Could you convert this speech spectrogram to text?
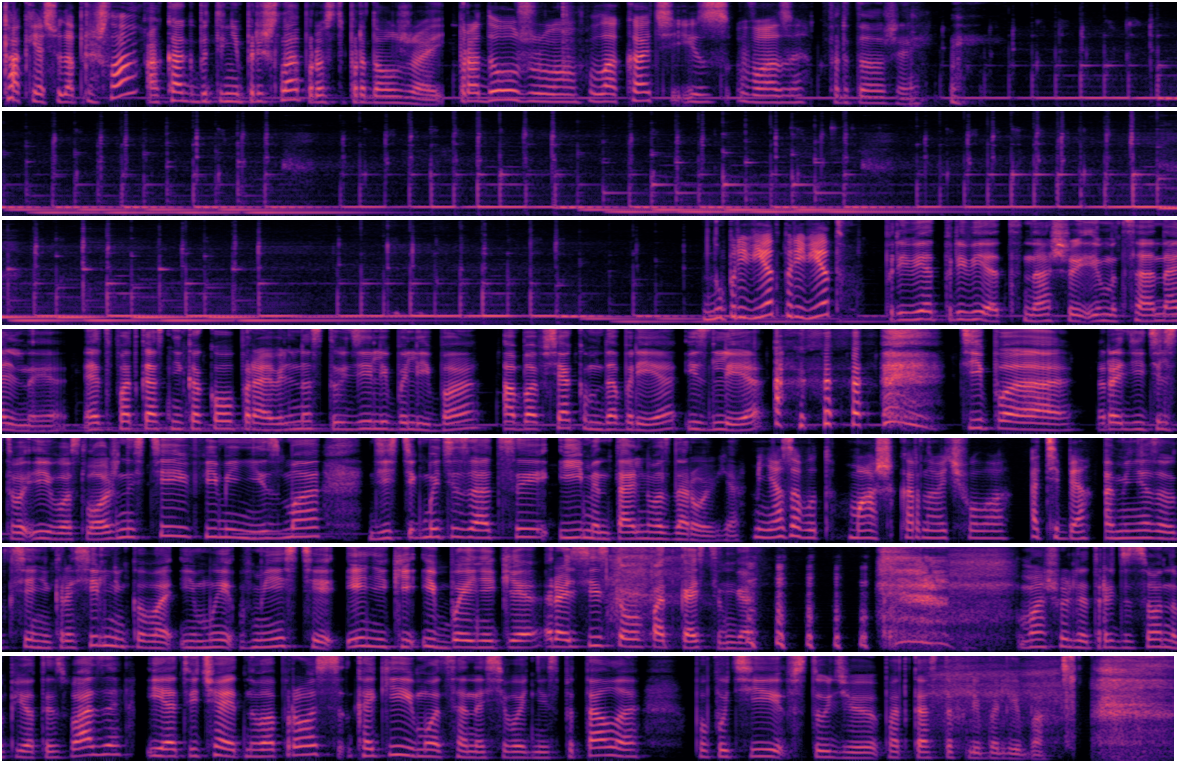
Как я сюда пришла? А как бы ты ни пришла, просто продолжай. Продолжу лакать из вазы. Продолжай. Ну, привет, привет. Привет-привет, наши эмоциональные. Это подкаст «Никакого правильно» студии «Либо-либо» обо всяком добре и зле, типа родительства и его сложностей, феминизма, дестигматизации и ментального здоровья. Меня зовут Маша Карновичула, а тебя? А меня зовут Ксения Красильникова, и мы вместе Эники и Бенники российского подкастинга. Машуля традиционно пьет из вазы и отвечает на вопрос, какие эмоции она сегодня испытала по пути в студию подкастов «Либо-либо».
